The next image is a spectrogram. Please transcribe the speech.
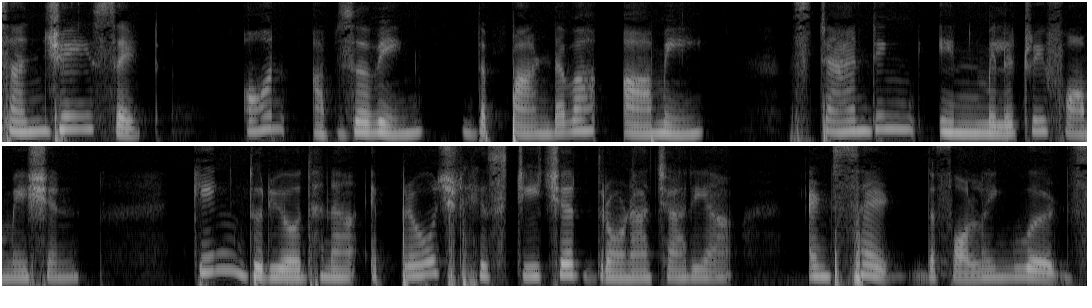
Sanjay set on observing the Pandava army standing in military formation king Duryodhana approached his teacher Dronacharya and said the following words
